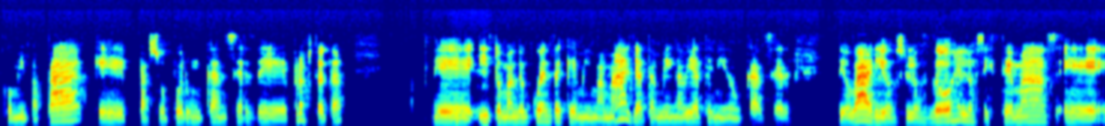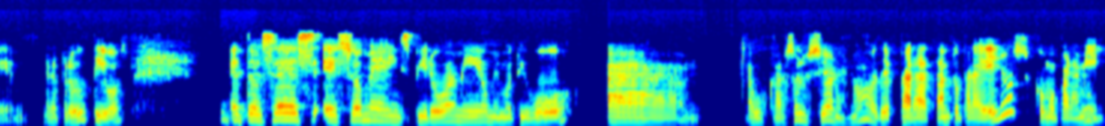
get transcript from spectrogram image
con mi papá, que pasó por un cáncer de próstata, eh, y tomando en cuenta que mi mamá ya también había tenido un cáncer de ovarios, los dos en los sistemas eh, reproductivos, entonces, eso me inspiró a mí o me motivó a, a buscar soluciones, ¿no? De- para, tanto para ellos como para mí.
